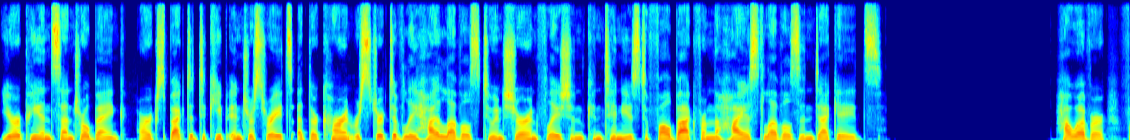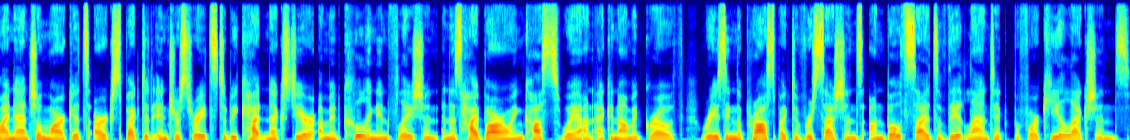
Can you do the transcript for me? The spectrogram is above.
European Central Bank are expected to keep interest rates at their current restrictively high levels to ensure inflation continues to fall back from the highest levels in decades. However, financial markets are expected interest rates to be cut next year amid cooling inflation and as high borrowing costs weigh on economic growth, raising the prospect of recessions on both sides of the Atlantic before key elections.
